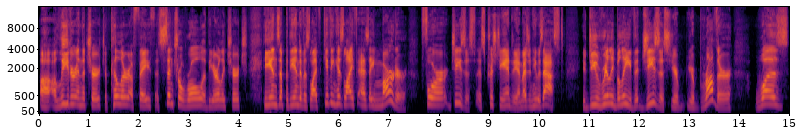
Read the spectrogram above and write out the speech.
uh, a leader in the church, a pillar of faith, a central role of the early church. He ends up at the end of his life giving his life as a martyr for Jesus, as Christianity. I imagine he was asked, Do you really believe that Jesus, your, your brother, was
